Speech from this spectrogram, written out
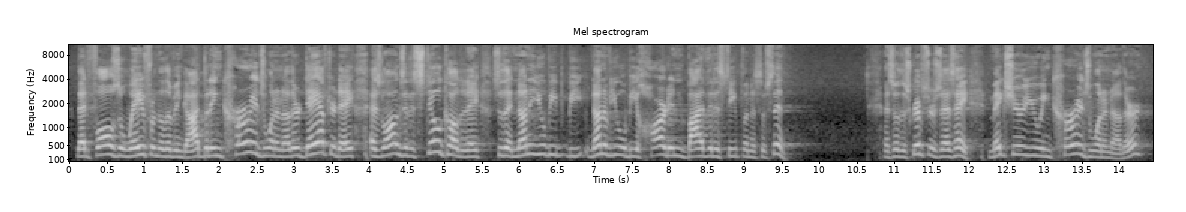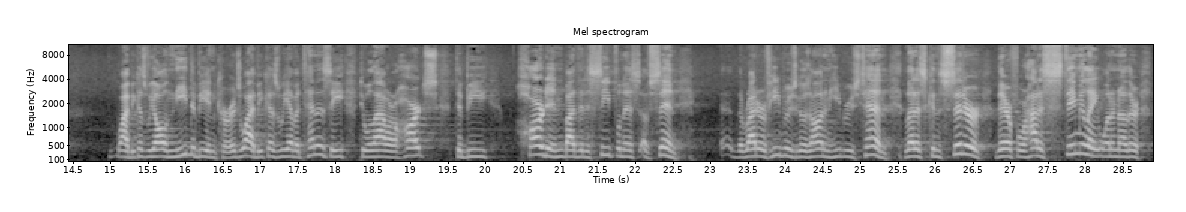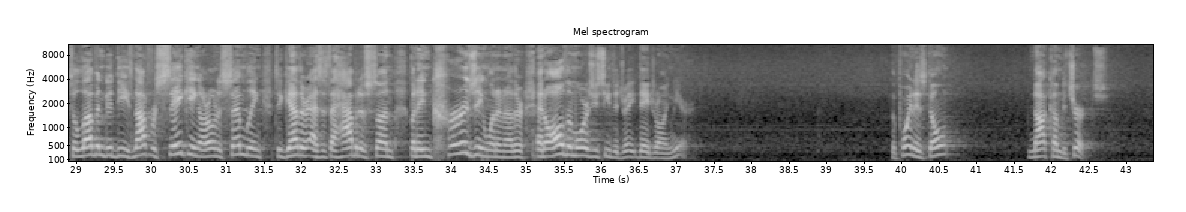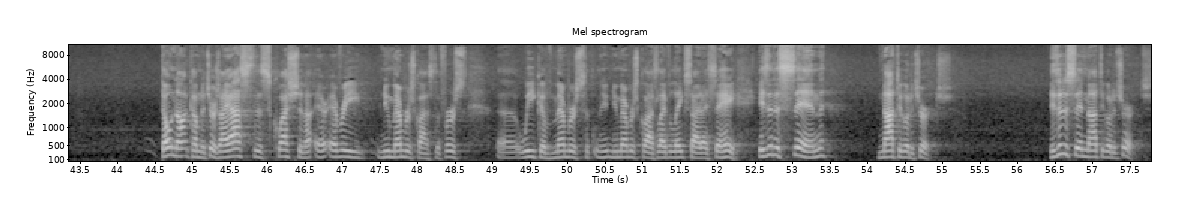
that falls away from the living God, but encourage one another day after day, as long as it is still called today, so that none of you, be, be, none of you will be hardened by the deceitfulness of sin. And so the scripture says, hey, make sure you encourage one another. Why? Because we all need to be encouraged. Why? Because we have a tendency to allow our hearts to be hardened by the deceitfulness of sin the writer of Hebrews goes on in Hebrews 10 let us consider, therefore, how to stimulate one another to love and good deeds, not forsaking our own assembling together as is the habit of some, but encouraging one another, and all the more as you see the day drawing near. The point is, don't not come to church. don't not come to church. I ask this question every new members class, the first uh, week of members, new members class, Life at Lakeside. I say, hey, is it a sin not to go to church? Is it a sin not to go to church?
